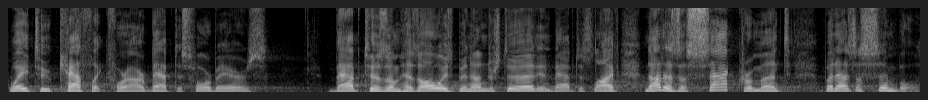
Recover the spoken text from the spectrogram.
way too Catholic for our Baptist forebears. Baptism has always been understood in Baptist life not as a sacrament, but as a symbol.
